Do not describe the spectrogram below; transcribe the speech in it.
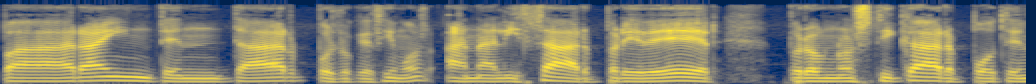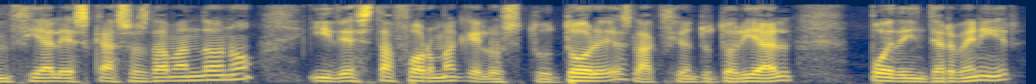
para intentar, pues lo que decimos, analizar, prever, prognosticar potenciales casos de abandono y de esta forma que los tutores, la acción tutorial, puede intervenir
